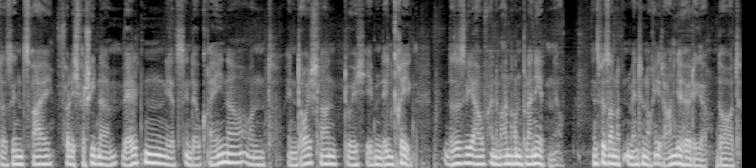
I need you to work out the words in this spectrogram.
Das sind zwei völlig verschiedene Welten, jetzt in der Ukraine und in Deutschland durch eben den Krieg. Das ist wie auf einem anderen Planeten. Insbesondere Menschen auch ihre Angehörige dort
